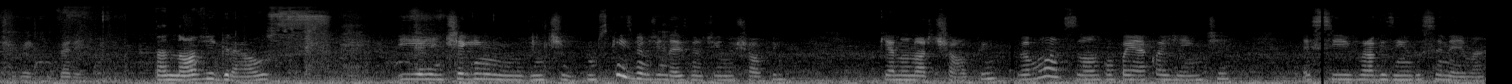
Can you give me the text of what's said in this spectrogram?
Deixa eu ver aqui, peraí. Tá 9 graus. E a gente chega em 20, uns 15 minutinhos, 10 minutinhos no shopping. Que é no Norte Shopping. Vamos lá, vocês vão acompanhar com a gente esse vlogzinho do cinema.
